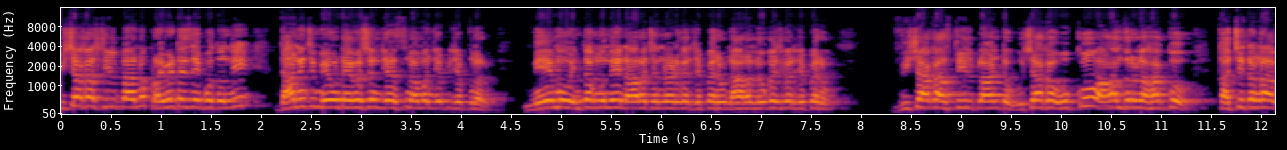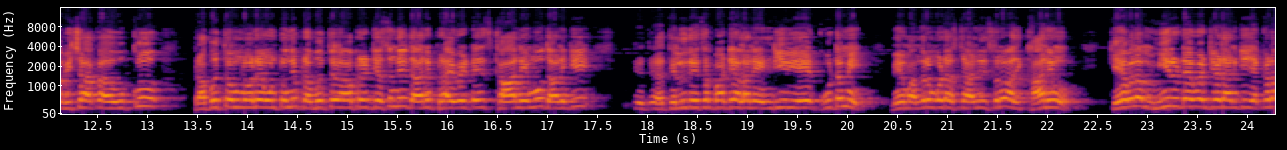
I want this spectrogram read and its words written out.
విశాఖ స్టీల్ ప్లాంట్ ప్రైవేటైజ్ అయిపోతుంది. దాని నుంచి మేము డైవర్షన్ చేస్తున్నామని చెప్పి చెప్తున్నారు. మేము ఇంతకుముందే నారా చంద్రబాబు గారు చెప్పారు నారా లోకేష్ గారు చెప్పారు విశాఖ స్టీల్ ప్లాంట్ విశాఖ ఉక్కు ఆంధ్రుల హక్కు ఖచ్చితంగా విశాఖ ఉక్కు ప్రభుత్వంలోనే ఉంటుంది ప్రభుత్వం ఆపరేట్ చేస్తుంది దాన్ని ప్రైవేటైజ్ కానేమో దానికి తెలుగుదేశం పార్టీ అలానే ఎన్డీఏ కూటమి మేమందరం కూడా స్టాండ్ తీసుకున్నాం అది కానేమో. కేవలం మీరు డైవర్ట్ చేయడానికి ఎక్కడ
